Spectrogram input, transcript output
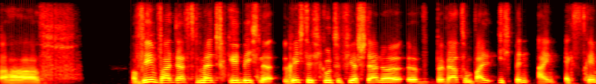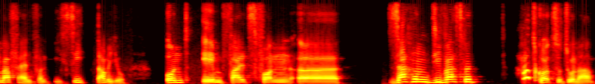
Äh, auf jeden Fall, das Match gebe ich eine richtig gute 4-Sterne-Bewertung, weil ich bin ein extremer Fan von ECW. Und ebenfalls von äh, Sachen, die was mit Hardcore zu tun haben.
